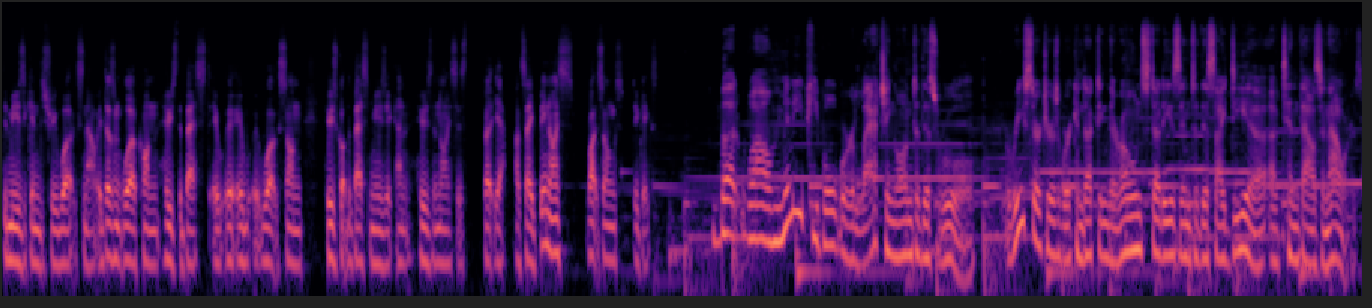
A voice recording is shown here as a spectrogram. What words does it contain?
the music industry works now. It doesn't work on who's the best. It, it, it, works on who's got the best music and who's the nicest. But yeah, I'd say be nice, write songs, do gigs. But while many people were latching on to this rule, researchers were conducting their own studies into this idea of 10,000 hours.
